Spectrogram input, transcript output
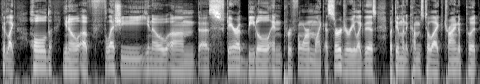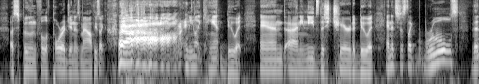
could like hold you know a fleshy you know um, scarab beetle and perform like a surgery like this, but then when it comes to like trying to put a spoonful of porridge in his mouth, he's like, and he like can't do it, and uh, and he needs this chair to do it, and it's just like rules that.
